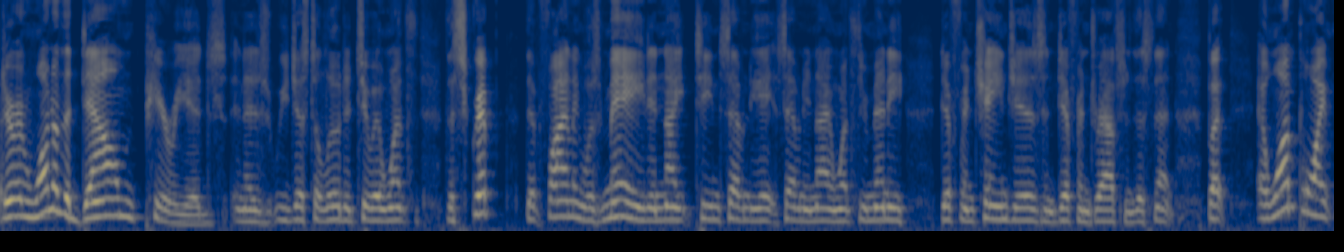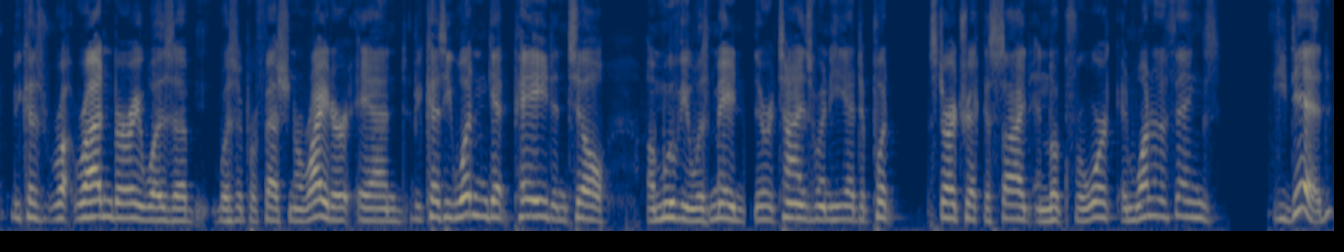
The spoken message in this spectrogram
during one of the down periods, and as we just alluded to, it went th- the script that finally was made in 1978 79 went through many different changes and different drafts and this and that. But at one point, because Ro- Roddenberry was a was a professional writer, and because he wouldn't get paid until a movie was made, there were times when he had to put Star Trek aside and look for work. And one of the things he did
